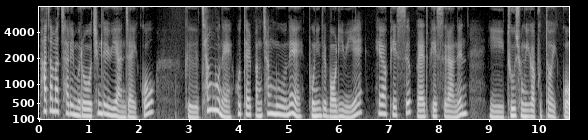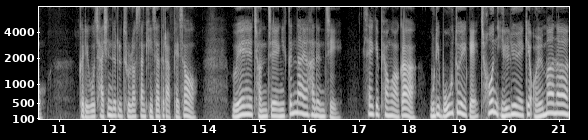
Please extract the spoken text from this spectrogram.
파자마 차림으로 침대 위에 앉아있고 그 창문에 호텔방 창문에 본인들 머리 위에 헤어피스, 배드피스라는 이 두 종이가 붙어 있고 그리고 자신들을 둘러싼 기자들 앞에서 왜 전쟁이 끝나야 하는지 세계 평화가 우리 모두에게 전 인류에게 얼마나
